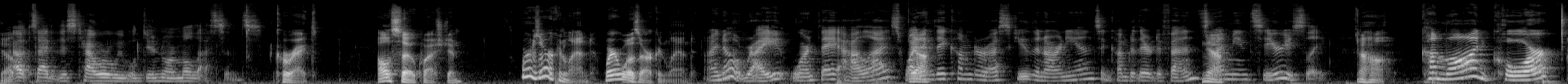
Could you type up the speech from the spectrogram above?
Yep. Outside of this tower, we will do normal lessons. Correct. Also, question: Where's Archenland? Where was Archenland? I know, right? Weren't they allies? Why Yeah. didn't they come to rescue the Narnians and come to their defense? Yeah. I mean, seriously. Uh huh. Come on, Cor.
